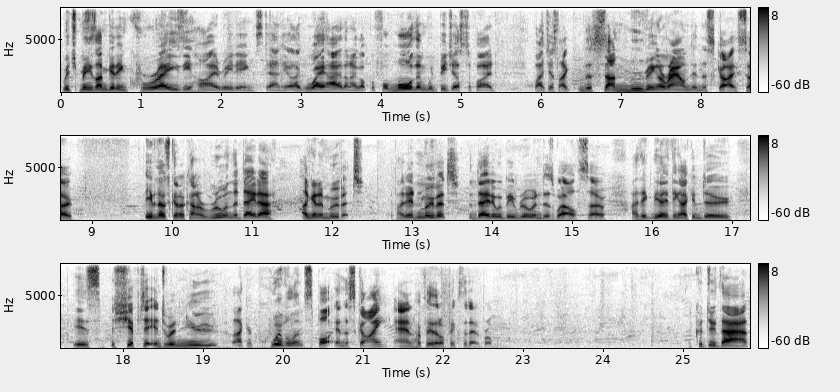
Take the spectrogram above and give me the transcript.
which means I'm getting crazy high readings down here, like way higher than I got before, more than would be justified by just like the sun moving around in the sky. So even though it's going to kind of ruin the data, I'm going to move it. If I didn't move it, the data would be ruined as well. So I think the only thing I can do is shift it into a new, like equivalent spot in the sky, and hopefully that'll fix the data problem. I could do that.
